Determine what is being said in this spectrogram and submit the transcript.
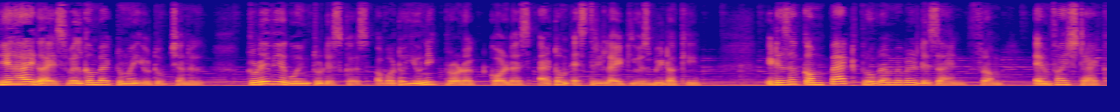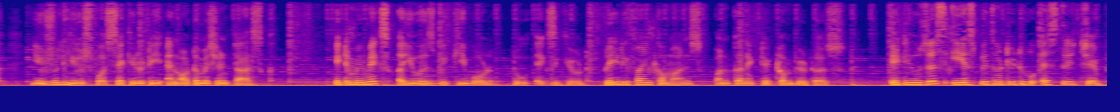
Hey hi guys, welcome back to my YouTube channel. Today we are going to discuss about a unique product called as Atom S3 Lite USB Ducky. It is a compact programmable design from M5Stack usually used for security and automation tasks. It mimics a USB keyboard to execute predefined commands on connected computers. It uses ESP32S3 chip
